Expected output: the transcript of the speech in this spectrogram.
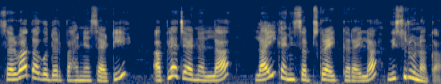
सर्वात अगोदर पाहण्यासाठी आपल्या चॅनलला लाईक आणि सबस्क्राईब करायला विसरू नका.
